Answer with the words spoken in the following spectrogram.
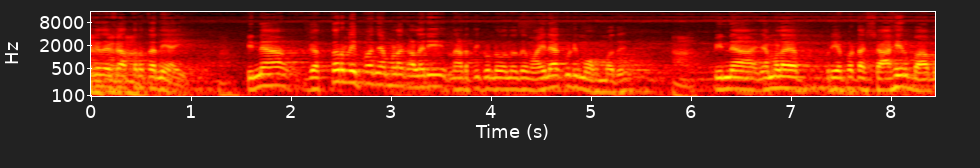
ഏകദേശം അത്ര തന്നെയായി. പിന്നെ ഖത്തറിൽ ഇപ്പം നമ്മളെ കളരി നടത്തിക്കൊണ്ടു നടത്തിക്കൊണ്ടുവന്നത് മൈലാക്കുടി മുഹമ്മദ്. പിന്നെ നമ്മളെ പ്രിയപ്പെട്ട ഷാഹിർ ബാബ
